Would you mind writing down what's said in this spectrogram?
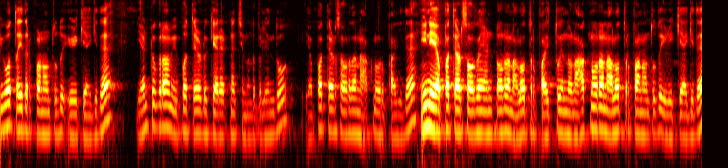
ಐವತ್ತೈದು ರೂಪಾಯಿ ಅನ್ನುವಂಥದ್ದು ಇಳಿಕೆಯಾಗಿದೆ ಎಂಟು ಗ್ರಾಮ್ ಇಪ್ಪತ್ತೆರಡು ಕ್ಯಾರೆಟ್ನ ಚಿನ್ನದ ಬೆಲೆ ಎಂದು ಎಪ್ಪತ್ತೆರಡು ಸಾವಿರದ ನಾಲ್ಕುನೂರು ರೂಪಾಯಿ ಆಗಿದೆ ಇನ್ನು ಎಪ್ಪತ್ತೆರಡು ಸಾವಿರದ ಎಂಟುನೂರ ನಲವತ್ತು ರೂಪಾಯಿ ಇತ್ತು. ಇಂದು ನಾಲ್ಕುನೂರ ನಲವತ್ತು ರೂಪಾಯಿ ಅನ್ನುವಂಥದ್ದು ಇಳಿಕೆಯಾಗಿದೆ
